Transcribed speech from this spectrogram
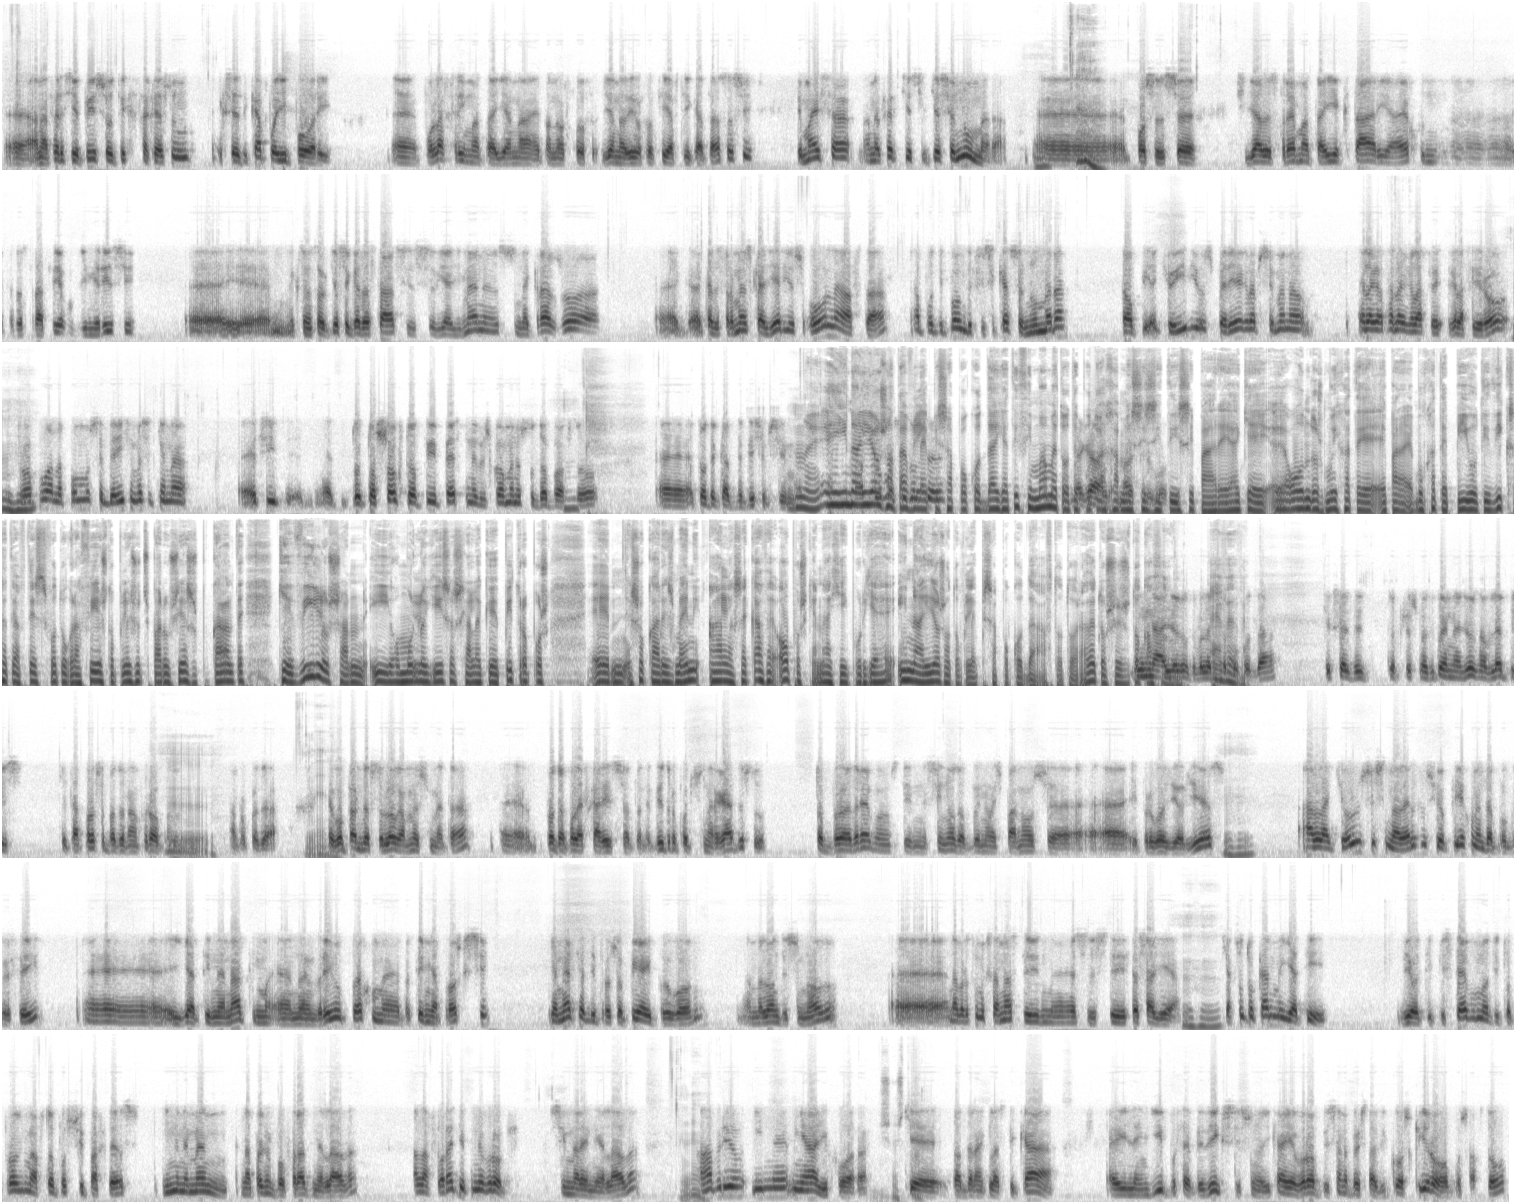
Ε, αναφέρθηκε επίσης ότι θα χρειαστούν εξαιρετικά πολλοί πόροι ε, πολλά χρήματα για να, επανορθω... για να διορθωθεί αυτή η κατάσταση και μάλιστα αναφέρθηκε σε- και σε νούμερα. Ε, πόσες ε, χιλιάδες στρέμματα ή εκτάρια έχουν ε, καταστραφεί, έχουν πλημμυρίσει, ε, ε, εξανθρωπικές εγκαταστάσεις διαλυμένες, νεκρά ζώα, ε, κατεστραμμένες καλλιέργειες, όλα αυτά αποτυπώνται φυσικά σε νούμερα τα οποία και ο ίδιος περιέγραψε με ένα έλεγα, θα έλεγα γλαφυ- γλαφυρό τρόπο, αλλά που όμως εμπεριείχε μέσα και ένα έτσι, ε, το, το σοκ το οποίο υπέστηνε βρισκόμενος στον τόπο αυτό ε, τότε κατά την επίσκεψή μου. Ναι, ε, είναι Αυτό αλλιώς όμως να τα έδωσε- βλέπεις από κοντά, γιατί θυμάμαι τότε που το Μεγάλο, είχαμε ακριβώς. συζητήσει παρέα και ε, όντως μου, είχατε, ε, παρα- μου είχατε πει ότι δείξατε αυτές τις φωτογραφίες στο πλαίσιο της παρουσίαση που κάνατε και δήλωσαν οι ομολογοί σας αλλά και ο Επίτροπος ε, σοκαρισμένοι. Αλλά σε κάθε, όπως και να έχει, Υπουργέ, είναι αλλιώς να το βλέπεις από κοντά αυτό τώρα. Δεν το συζητώ είναι καθόλου. αλλιώς να το βλέπεις Ε, από βέβαια. κοντά και ξέρετε το πιο σημαντικό είναι αλλιώς να βλέπεις και τα πρόσωπα των ανθρώπων από κοντά. Εγώ παίρνοντας το λόγο αμέσως μετά, ε, πρώτα απ' όλα ευχαρίστησα τον Επίτροπο, τους συνεργάτες του, τον Προεδρεύον στην Σύνοδο που είναι ο Ισπανός ε, ε, Υπουργός Γεωργίας, αλλά και όλους τους συναδέλφους οι οποίοι έχουν ανταποκριθεί ε, για την 9η Νοεμβρίου που έχουμε απευθύνει μια πρόσκληση για να έρθει αντιπροσωπεία υπουργών, ε, μελών της Συνόδου, ε, να βρεθούμε ξανά στην, ε, στη, στη θεσσαλια Και αυτό το κάνουμε γιατί; Διότι πιστεύουμε ότι το πρόβλημα αυτό, όπως σου είπα χθες, είναι ναι μεν ένα πρόβλημα που αφορά την Ελλάδα, αλλά αφορά και την Ευρώπη. Σήμερα είναι η Ελλάδα, αύριο είναι μια άλλη χώρα. Σωστό. Και τα αντανακλαστικά ε, η λεγγύη που θα επιδείξει συνολικά η Ευρώπη σε ένα περιστατικό σκληρό όπως αυτό,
